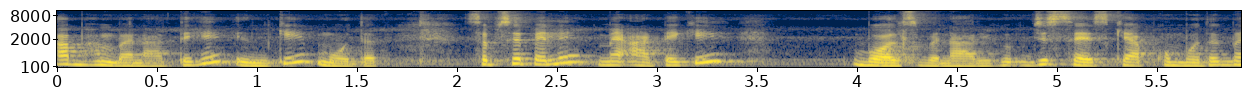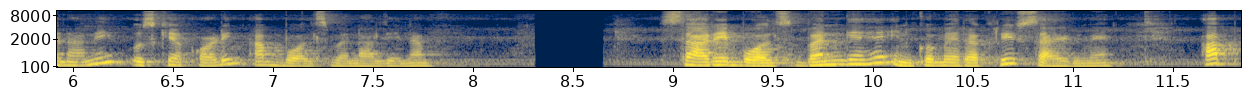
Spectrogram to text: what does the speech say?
अब हम बनाते हैं इनके मोदक। सबसे पहले मैं आटे के बॉल्स बना रही हूँ। जिस साइज़ के आपको मोदक बनाने उसके अकॉर्डिंग आप बॉल्स बना लेना। सारे बॉल्स बन गए हैं, इनको मैं रख रही हूँ साइड में। अब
